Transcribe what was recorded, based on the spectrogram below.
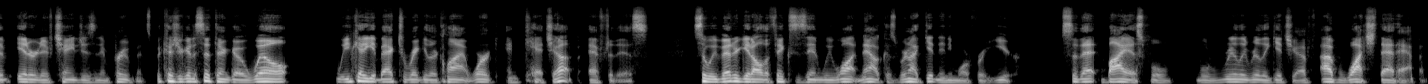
of iterative changes and improvements because you're going to sit there and go, well, we've got to get back to regular client work and catch up after this. So we better get all the fixes in we want now because we're not getting any more for a year. So that bias will will really really get you. I've I've watched that happen.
